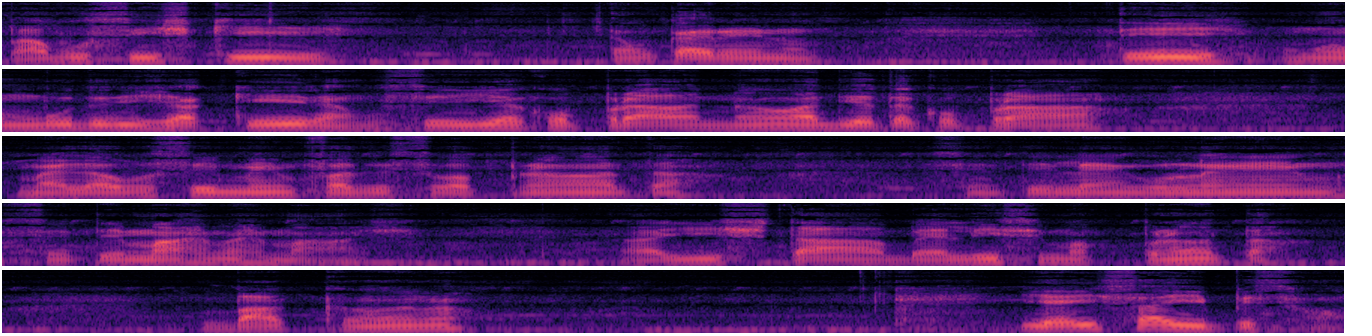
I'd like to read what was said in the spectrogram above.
para vocês que estão querendo ter uma muda de jaqueira, você ia comprar, não adianta comprar. Melhor você mesmo fazer sua planta, sem ter lengo-lengo, sem ter mais, mais, mais. Aí está a belíssima planta, bacana. E é isso aí, pessoal.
